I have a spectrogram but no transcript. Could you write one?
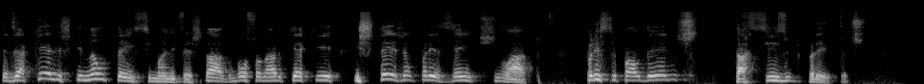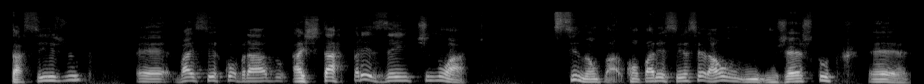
Quer dizer, aqueles que não têm se manifestado, Bolsonaro quer que estejam presentes no ato. O principal deles, Tarcísio de Freitas. Tarcísio é, vai ser cobrado a estar presente no ato. Se não comparecer, será um, um gesto é,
